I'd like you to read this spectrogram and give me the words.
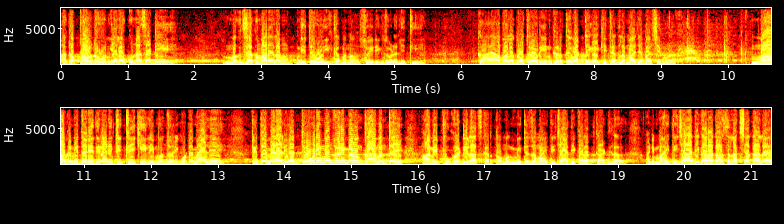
आता पाहुणं होऊन गेला कुणासाठी? मग झक मारायला इथं होईल का म्हणावं? सोयरीक जुळल इथली काय आम्हाला धोत्रावर इन करते वाटते काय की त्यांना माझ्या भाषेमुळं? मागणी दरिद्र्याने तिथली केली मंजुरी कुठे मिळाली? तिथं मिळाली. आणि तेवढी मंजुरी मिळून काय म्हणतंय आम्ही फुकट इलाज करतो. मग मी त्याचं माहितीच्या अधिकारात काढलं. आणि माहितीच्या अधिकारात असं लक्षात आलं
